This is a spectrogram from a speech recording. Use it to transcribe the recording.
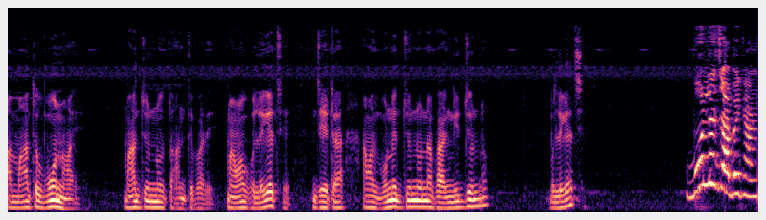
আর মা তো বোন হয়। মার জন্য তো আনতে পারে। মামা বলে গেছে যে এটা আমার বোনের জন্য না ভাগ্নির জন্য। বলে গেছে? বলে যাবে কেন?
